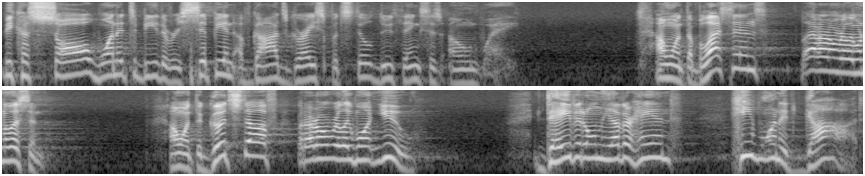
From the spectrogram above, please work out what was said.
Because Saul wanted to be the recipient of God's grace, but still do things his own way. I want the blessings, but I don't really want to listen. I want the good stuff, but I don't really want you. David, on the other hand, he wanted God.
